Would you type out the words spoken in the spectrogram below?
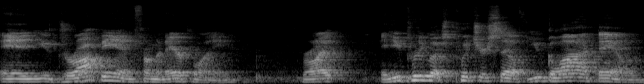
And you drop in from an airplane, right? and you pretty much put yourself, you glide down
